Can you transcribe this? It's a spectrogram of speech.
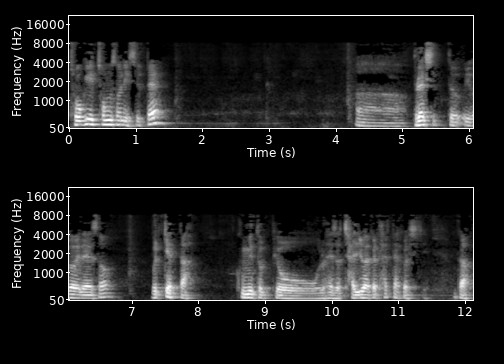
조기 총선이 있을 때 어, 브렉시트 이거에 대해서 묻겠다. 국민투표를 해서 잔류할 걸 탈퇴할 것이지. 그러니까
